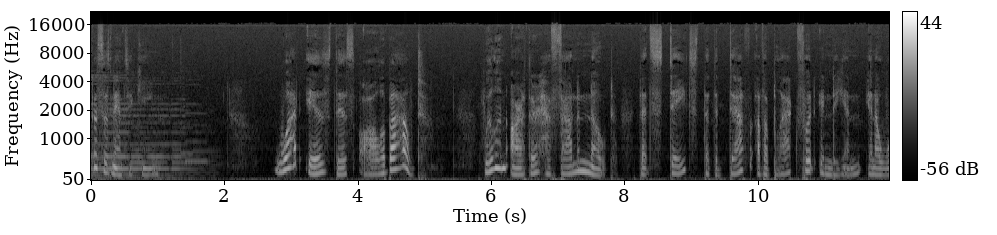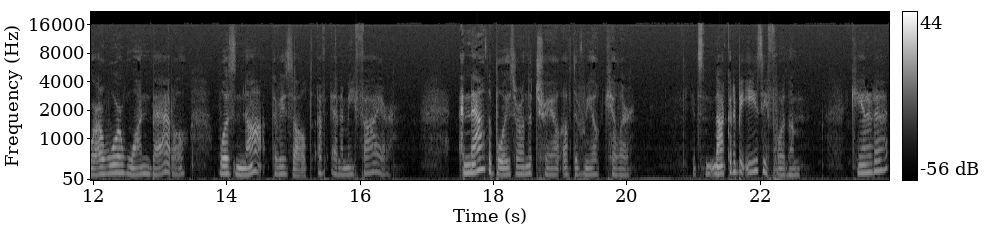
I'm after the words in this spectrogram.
This is Nancy Keene. What is this all about? Will and Arthur have found a note that states that the death of a Blackfoot Indian in a World War I battle was not the result of enemy fire. And now the boys are on the trail of the real killer. It's not going to be easy for them. Canada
